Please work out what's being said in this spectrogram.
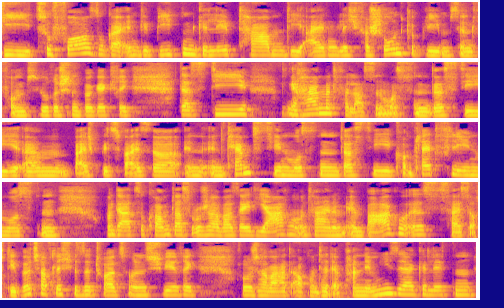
die zuvor sogar in Gebieten gelebt haben, die eigentlich verschont geblieben sind vom syrischen Bürgerkrieg, dass die ihre Heimat verlassen mussten, dass die ähm, beispielsweise in, in Camps ziehen mussten, dass die komplett fliehen mussten. Und dazu kommt, dass Rojava seit Jahren unter einem Embargo ist. Das heißt, auch die wirtschaftliche Situation ist schwierig. Rojava hat auch unter der Pandemie sehr gelitten.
